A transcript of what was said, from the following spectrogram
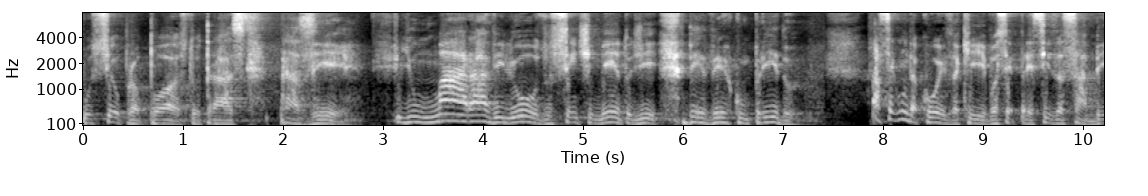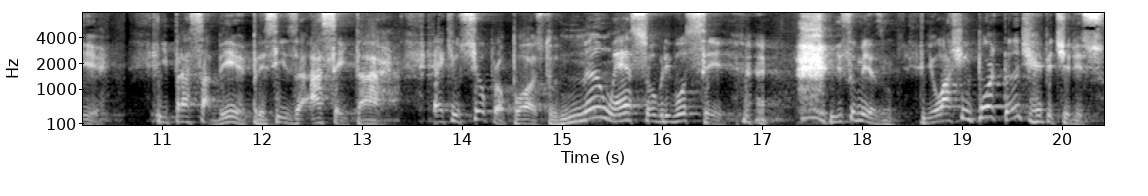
O seu propósito traz prazer e um maravilhoso sentimento de dever cumprido. A segunda coisa que você precisa saber, e para saber precisa aceitar, é que o seu propósito não é sobre você. isso mesmo. E eu acho importante repetir isso.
